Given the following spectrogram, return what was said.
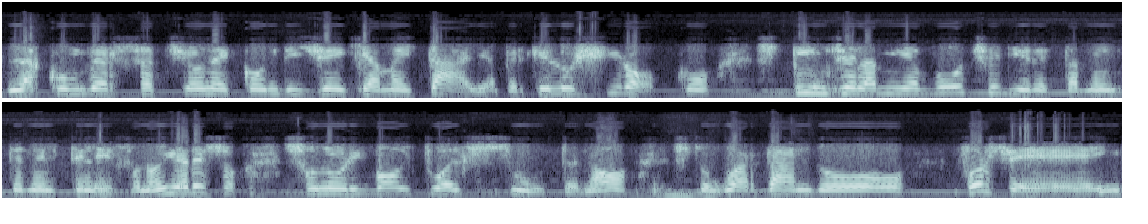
la conversazione con DJ Chiama Italia, perché lo scirocco spinge la mia voce direttamente nel telefono. Io adesso sono rivolto al sud, no? Sto guardando forse in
